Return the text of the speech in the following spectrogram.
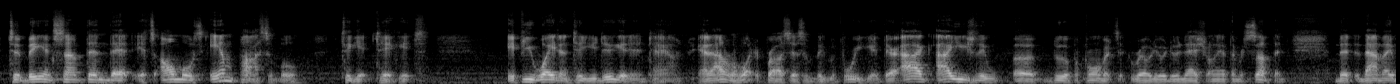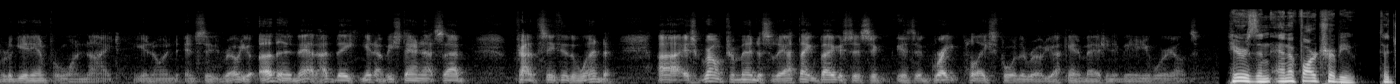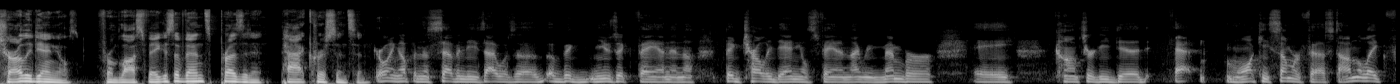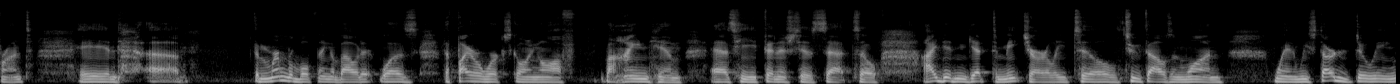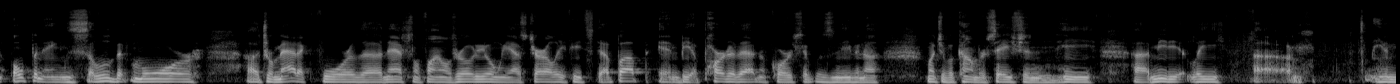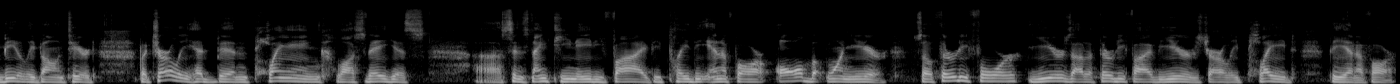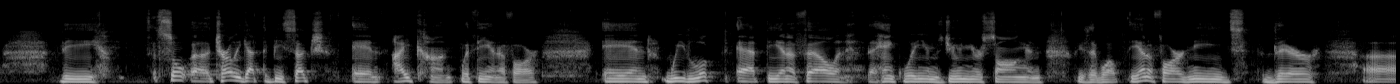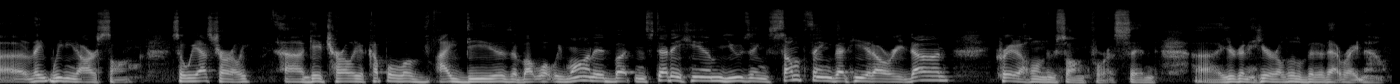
to being something that it's almost impossible to get tickets if you wait until you do get in town. And I don't know what the process will be before you get there. I, I usually uh, do a performance at the rodeo, or do a national anthem or something that, that I'm able to get in for one night, you know, and, and see the rodeo. Other than that, I'd be, you know, be standing outside trying to see through the window. Uh, it's grown tremendously. I think Vegas is a, is a great place for the rodeo. I can't imagine it being anywhere else. Here's an NFR tribute to Charlie Daniels from Las Vegas Events president Pat Christenson. Growing up in the 70s, I was a, a big music fan and a big Charlie Daniels fan. And I remember a concert he did at Milwaukee Summerfest on the lakefront. And uh, the memorable thing about it was the fireworks going off behind him as he finished his set. So I didn't get to meet Charlie till 2001 when we started doing openings a little bit more uh, dramatic for the National Finals Rodeo, and we asked Charlie if he'd step up and be a part of that. And of course, it wasn't even a much of a conversation. He uh, immediately. Uh, he immediately volunteered. But Charlie had been playing Las Vegas uh, since 1985. He played the NFR all but one year. So 34 years out of 35 years, Charlie played the NFR. The so uh, Charlie got to be such an icon with the NFR. And we looked at the NFL and the Hank Williams Jr. song, and we said, well, the NFR needs their, uh, they, we need our song. So we asked Charlie, uh, gave Charlie a couple of ideas about what we wanted, but instead of him using something that he had already done, created a whole new song for us. And uh, you're going to hear a little bit of that right now.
